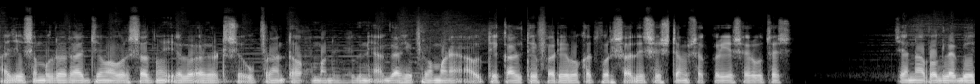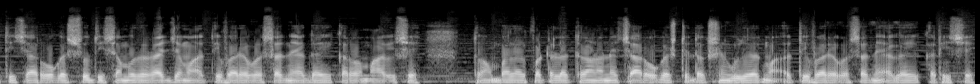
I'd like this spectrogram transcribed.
આજે સમગ્ર રાજ્યમાં વરસાદનું યલો એલર્ટ છે. ઉપરાંત હવામાન વિભાગની આગાહી પ્રમાણે આવતીકાલથી ફરી વખત વરસાદી સિસ્ટમ સક્રિય શરૂ થશે. જેના પગલે બેથી ચાર ઓગસ્ટ સુધી સમગ્ર રાજ્યમાં અતિભારે વરસાદની આગાહી કરવામાં આવી છે. તો અંબાલાલ પટેલે ત્રણ અને ચાર ઓગસ્ટે દક્ષિણ ગુજરાતમાં અતિભારે વરસાદની આગાહી કરી છે.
